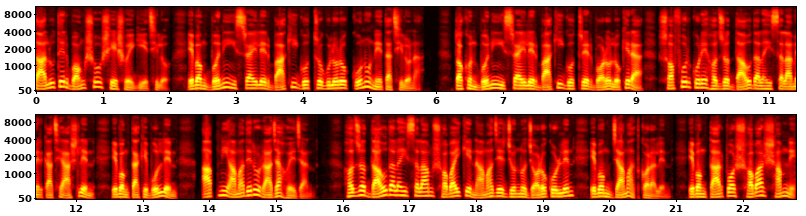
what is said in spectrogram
তালুতের বংশও শেষ হয়ে গিয়েছিল এবং বনি ইসরায়েলের বাকি গোত্রগুলোরও কোনো নেতা ছিল না। তখন বনি ইসরায়েলের বাকি গোত্রের বড় লোকেরা সফর করে হজরত দাউদ আলাহিসাল্লামের কাছে আসলেন এবং তাকে বললেন, আপনি আমাদেরও রাজা হয়ে যান। হজরত দাউদ আলাহিসাল্লাম সবাইকে নামাজের জন্য জড়ো করলেন এবং জামাত করালেন এবং তারপর সবার সামনে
